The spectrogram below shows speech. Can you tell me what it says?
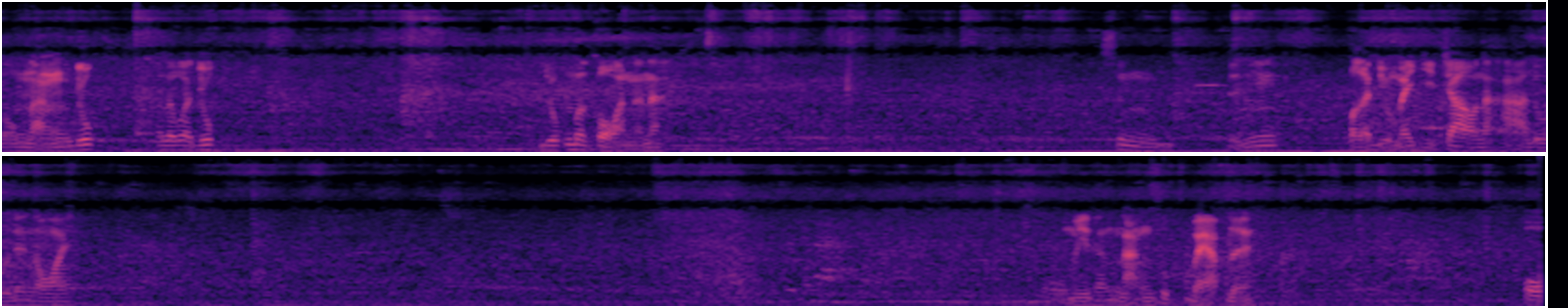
โรงหนังยุคเขาเรียกว่ายุค ยุคเมื่อก่อนนะนะ ซึ่งเดี๋ยวนี้เปิดอยู่ไม่กี่เจ้านะหาดูได้น้อย โอ้มีทั้งหนังทุกแบบเลย โอ้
